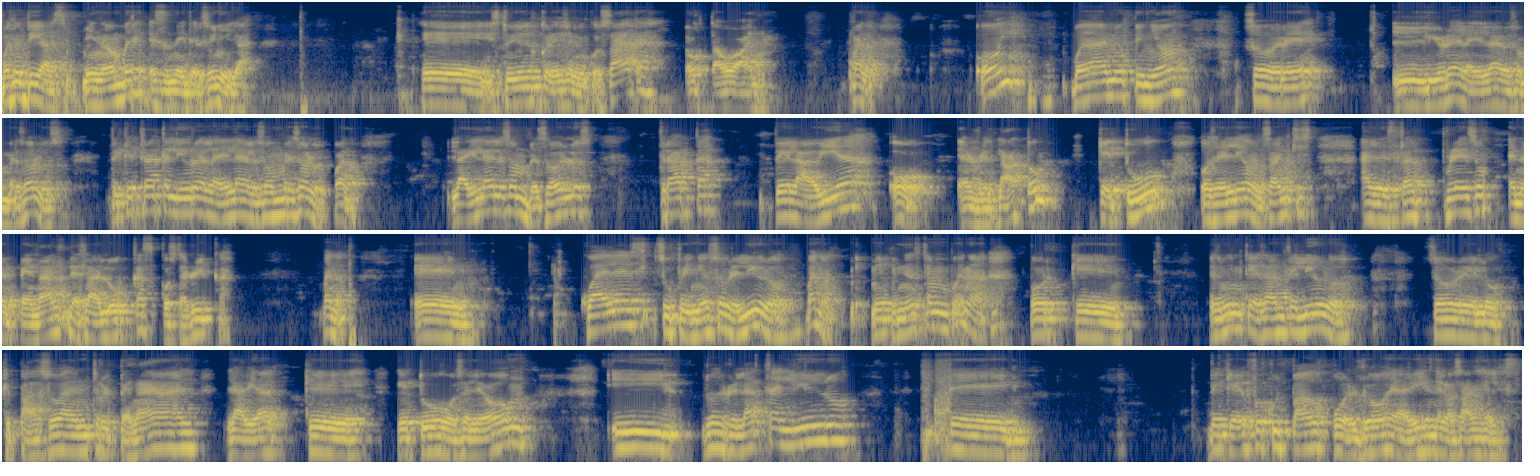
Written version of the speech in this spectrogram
Buenos días, mi nombre es Neider Zúñiga. Eh, estudio en el Colegio Lucosaga, octavo año. Bueno, hoy voy a dar mi opinión sobre el libro de la isla de los hombres solos. ¿De qué trata el libro de la isla de los hombres solos? Bueno, la isla de los hombres solos trata de la vida o el relato que tuvo José León Sánchez al estar preso en el penal de San Lucas, Costa Rica. Bueno, eh, ¿cuál es su opinión sobre el libro? Bueno, mi, opinión está muy buena porque es muy interesante el libro sobre lo que pasó adentro del penal, la vida que, que tuvo José León y lo relata el libro de de que él fue culpado por el robo de la Virgen de los Ángeles.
